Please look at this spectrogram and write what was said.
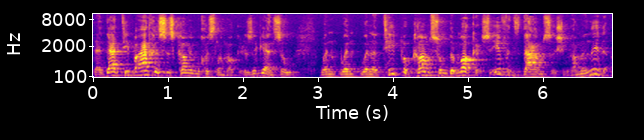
that that tipa achas is coming michutz lamoker. Again. So when when when a tipa comes from the mocker, so if it's dam, so she becomes a nida.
